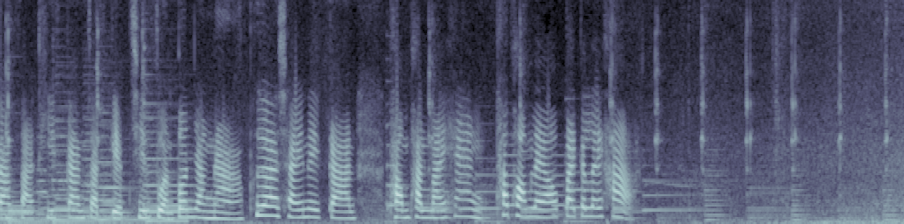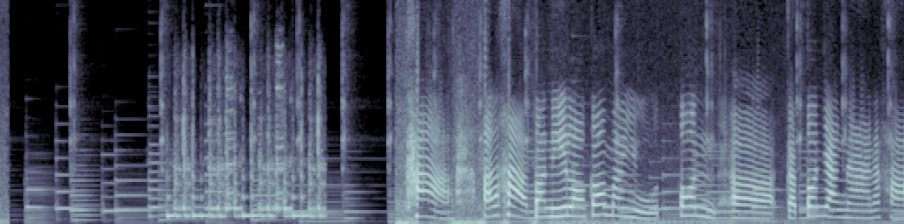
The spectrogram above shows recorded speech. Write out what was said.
การสาธิตการจัดเก็บชิ้นส่วนต้นยางนา เพื่อใช้ในการทำพันไม้แห้ง ถ้าพร้อมแล้วไปกันเลยค่ะค่ะ ค่ะ ตอนนี้เราก็มาอยู่ต้นกับต้นยางนานะคะ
